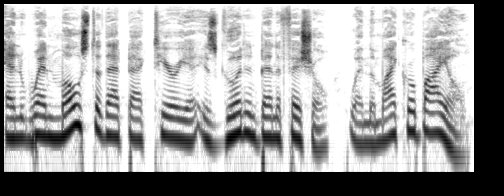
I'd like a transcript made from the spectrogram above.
And when most of that bacteria is good and beneficial, when the microbiome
